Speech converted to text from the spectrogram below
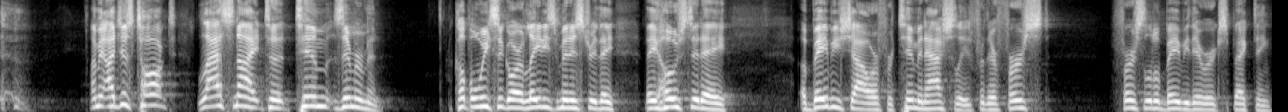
I mean, I just talked last night to Tim Zimmerman. A couple weeks ago, our ladies' ministry, they, they hosted a, a baby shower for Tim and Ashley for their first, first little baby they were expecting.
